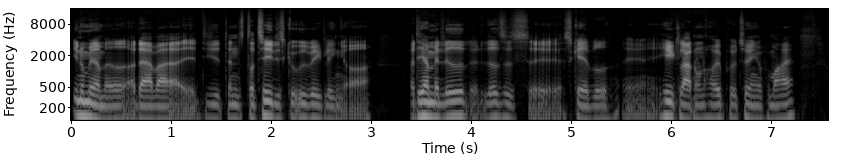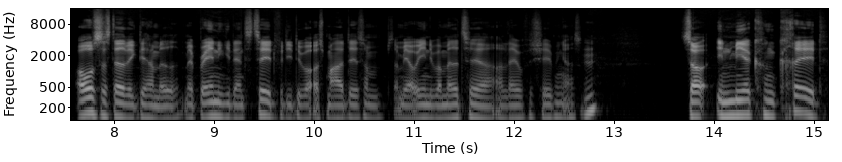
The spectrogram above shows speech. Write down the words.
endnu mere med. Og der var øh, de, den strategiske udvikling, og, og det her med led, ledelsesskabet, øh, helt klart nogle høje prioriteringer for mig. Og så stadigvæk det her med, med branding identitet, fordi det var også meget det, som, som jeg jo egentlig var med til at, at lave for Shaping også. Mm. Så en mere konkret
